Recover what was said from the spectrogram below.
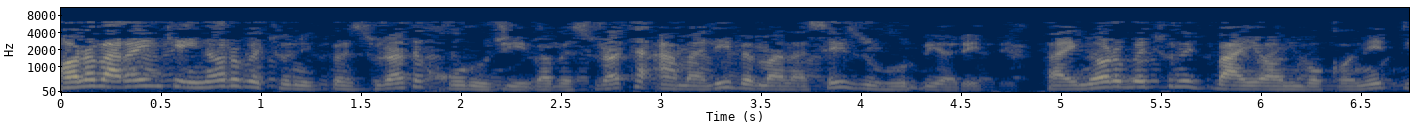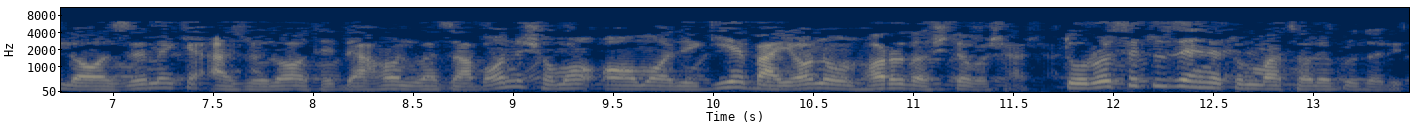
حالا برای اینکه اینا رو بتونید به صورت خروجی و به صورت عملی به منصه ظهور بیارید و اینا رو بتونید بیان بکنید لازمه که عضلات دهان و زبان شما آمادگی بیان اونها رو داشته باشد. درسته تو ذهنتون مطالب رو دارید.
